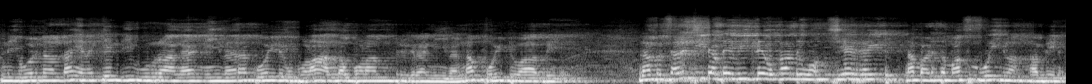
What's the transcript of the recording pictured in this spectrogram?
இன்னைக்கு ஒரு நாள் தான் எனக்கே லீவ் விடுறாங்க. நீ வேற கோயிலுக்கு போகலாம் அங்கே போகலாம்னு இருக்கிற. நீ வேணா போயிட்டு வா அப்படின்னு. நம்ம சலிச்சுக்கிட்டு அப்படியே வீட்டிலே உட்காந்துக்குவோம். சரி ரைட்டு நம்ம அடுத்த மாதம் போய்க்கலாம் அப்படின்னு.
